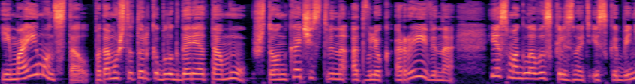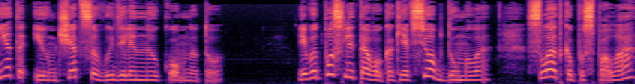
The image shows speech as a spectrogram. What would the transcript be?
И моим он стал, потому что только благодаря тому, что он качественно отвлек Рейвина, я смогла выскользнуть из кабинета и умчаться в выделенную комнату. И вот после того, как я все обдумала, сладко поспала,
